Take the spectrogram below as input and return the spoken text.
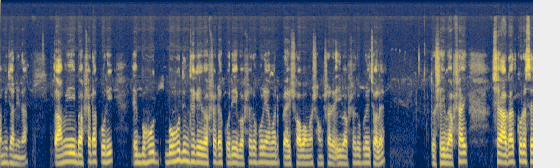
আমি জানি না। তো আমি এই ব্যবসাটা করি এই বহু বহুদিন থেকে এই ব্যবসাটা করি, এই ব্যবসার উপরে আমার প্রায় সব আমার সংসার এই ব্যবসার উপরেই চলে। তো সেই ব্যবসায় সে আঘাত করেছে।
